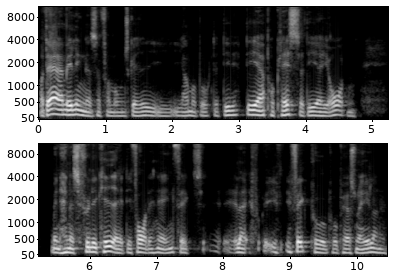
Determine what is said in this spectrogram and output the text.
Og der er meldingen altså fra Mogens Gade i, i Ammerbugt, at det, det er på plads, og det er i orden. Men han er selvfølgelig ked af, at det får den her infekt, eller effekt på, på personalerne.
